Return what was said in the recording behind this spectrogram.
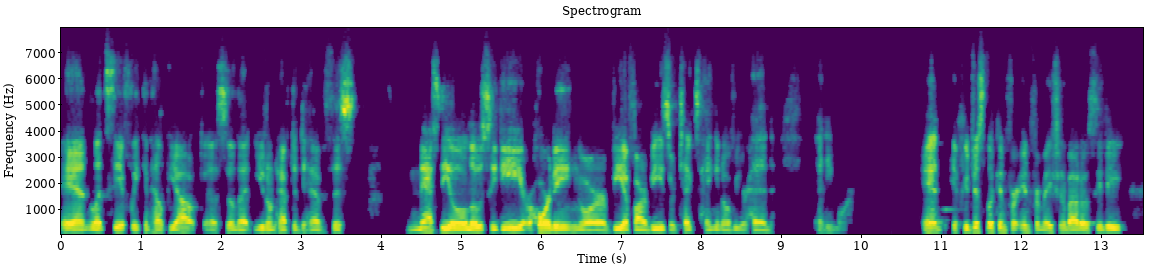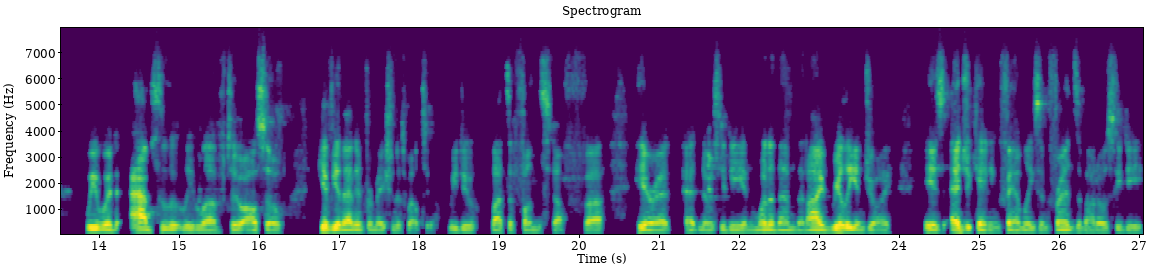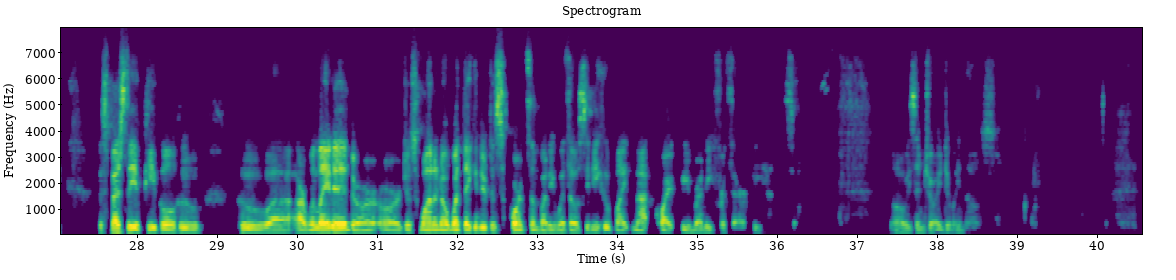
And let's see if we can help you out uh, so that you don't have to have this nasty old OCD or hoarding or BFRBs or tics hanging over your head anymore. And if you're just looking for information about OCD, we would absolutely love to also give you that information as well too. We do lots of fun stuff uh, here at at NoCD, and one of them that I really enjoy is educating families and friends about OCD, especially of people who who uh, are related or or just want to know what they can do to support somebody with OCD who might not quite be ready for therapy. So, always enjoy doing those.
